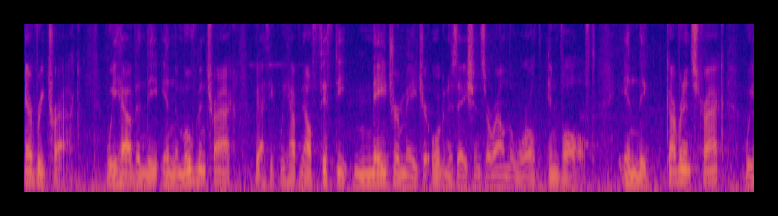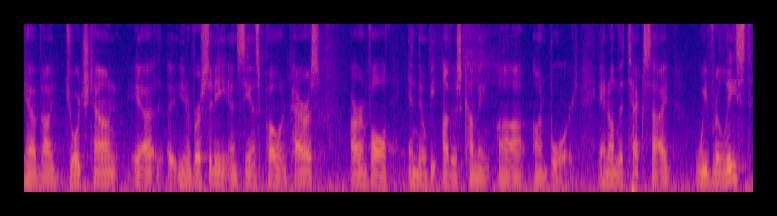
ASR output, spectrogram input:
every track. We have in the in the movement track, we, I think we have now 50 major major organizations around the world involved. In the governance track, we have uh, Georgetown uh, uh University and Sciences Po in Paris are involved, and there'll be others coming uh, on board. And on the tech side, we've released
